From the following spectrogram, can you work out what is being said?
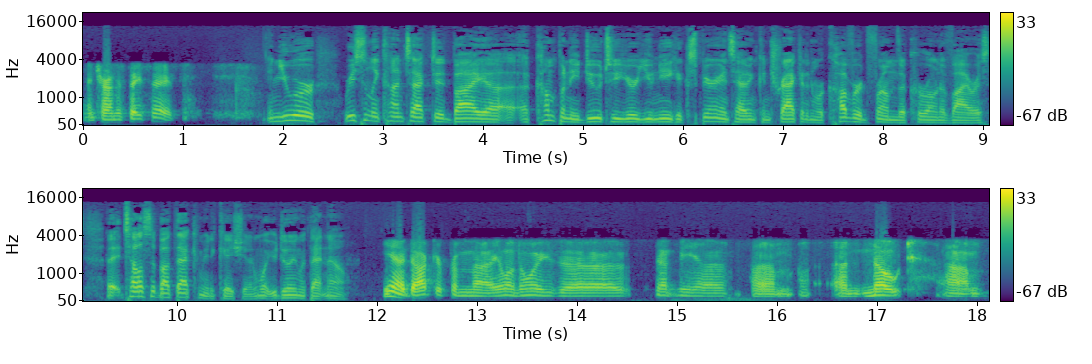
and trying to stay safe. And you were recently contacted by a, a, company due to your unique experience having contracted and recovered from the coronavirus. Uh, tell us about that communication and what you're doing with that now. Yeah, a doctor from uh, Illinois uh, sent me a, um, a note um,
